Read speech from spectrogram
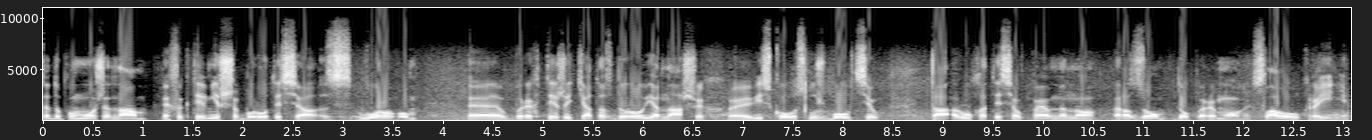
Це допоможе нам ефективніше боротися з ворогом, е, вберегти життя та здоров'я наших е, військовослужбовців та рухатися впевнено разом до перемоги. Слава Україні!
